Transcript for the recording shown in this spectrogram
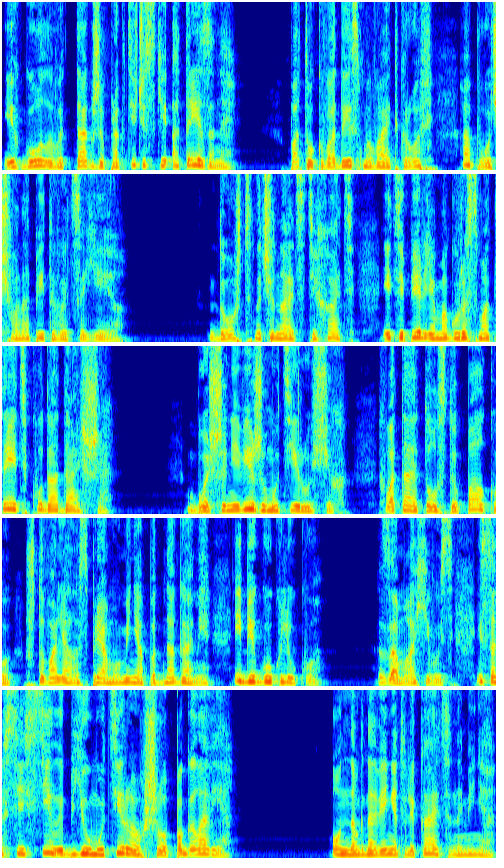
Их головы также практически отрезаны. Поток воды смывает кровь, а почва напитывается ею. Дождь начинает стихать, и теперь я могу рассмотреть, куда дальше. Больше не вижу мутирующих, Хватаю толстую палку, что валялась прямо у меня под ногами, и бегу к люку. Замахиваюсь и со всей силы бью мутировавшего по голове. Он на мгновение отвлекается на меня,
